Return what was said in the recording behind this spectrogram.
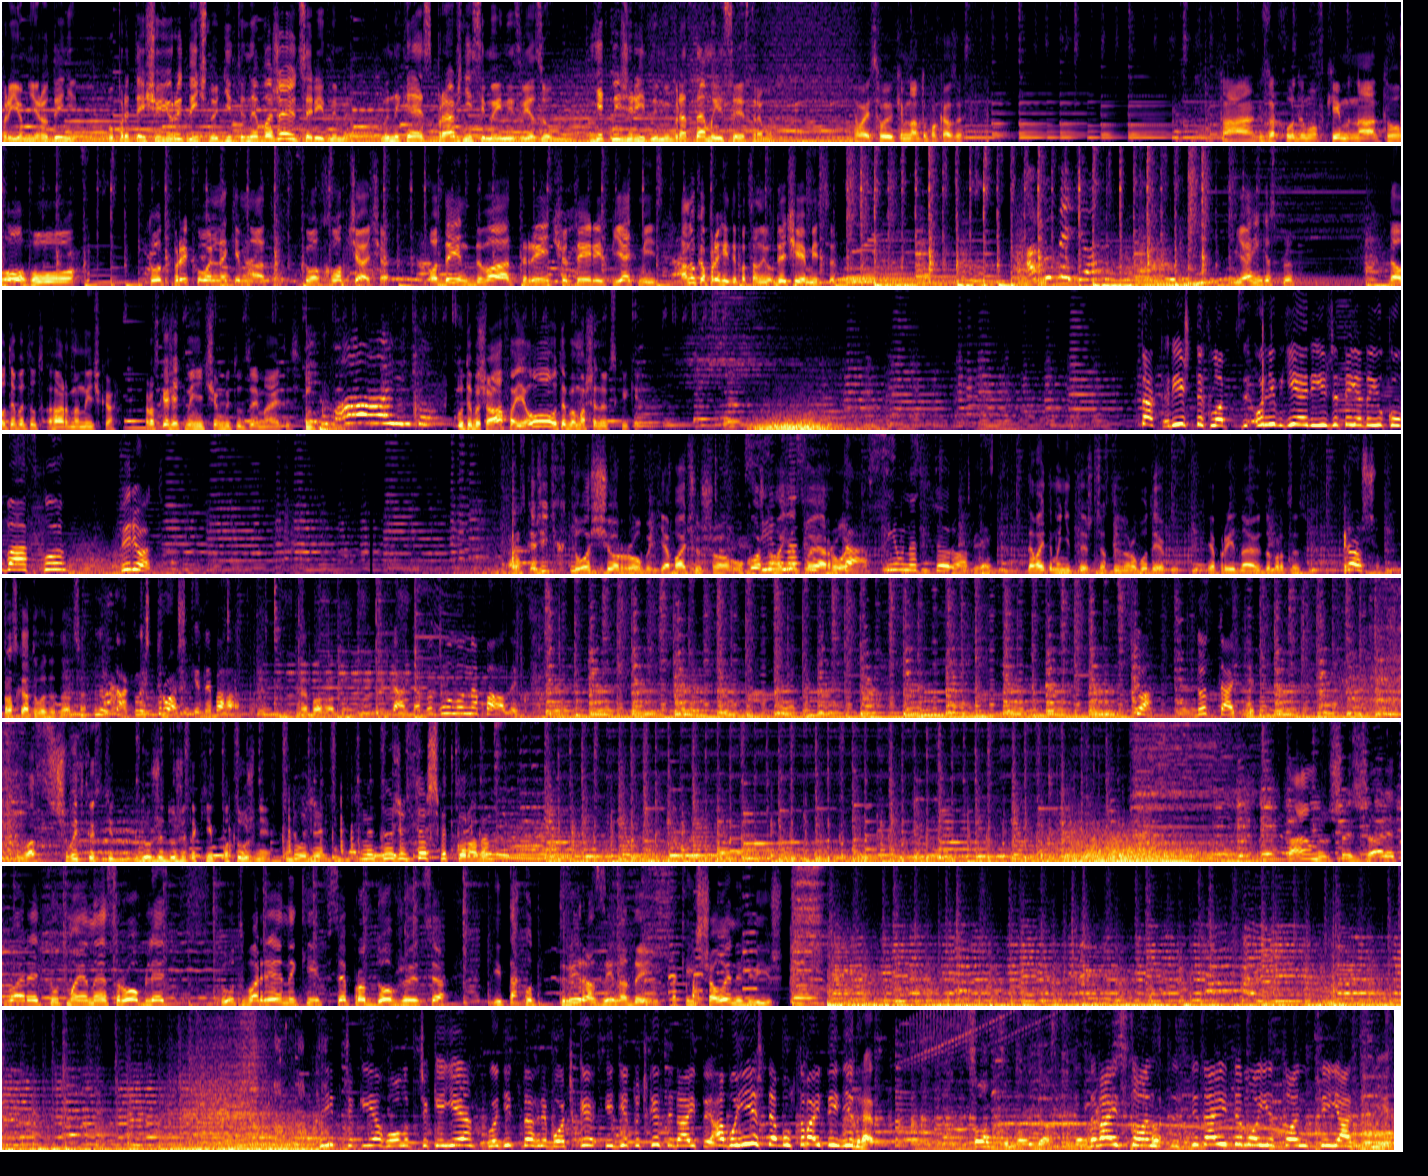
прийомній родині, попри те, що юридично діти не вважаються рідними, виникає справжній сімейний зв'язок, як між рідними братами і сестрами. Давай свою кімнату показуй. Так, заходимо в кімнату. Ого! Тут прикольна кімната. Хлопчача. Один, два, три, чотири, п'ять місць. А ну-ка, пригайте, пацани, де чиє місце? А тут я. М'ягенько сплю. Да, у тебе тут гарна ничка. Розкажіть мені, чим ви тут займаєтесь? У тебе шафа є? О, у тебе машинок скільки? Так, ріжте, хлопці. Олів'є ріжете, я даю ковбаску. Вперед. Розкажіть, хто що робить. Я бачу, що у кожного є своя роль. Так, всі в нас все роблять. Давайте мені теж частину роботи якусь. Я приєднаюсь до процесу. Прошу. Розкатувати да, це Ну так, лиш трошки, небагато. небагато. Так, аби було на палець. Все, достатньо. У вас швидкості дуже-дуже такі потужні. Дуже. Ми дуже все швидко робимо. Там щось жарять, варять, тут майонез роблять, тут вареники, все продовжується. І так от три рази на день. Такий шалений двіж. Хлібчики є, голубчики є. Кладіть сюди грибочки і діточки сідайте. Або їжте, або вставайте і йдіть геть. Сонце моє ясне. Давай сонце, сідайте мої сонці ясні.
